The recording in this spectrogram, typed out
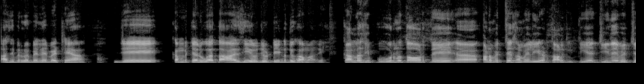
ਅਸੀਂ ਬਿਲਕੁਲ ਵਿਹਲੇ ਬੈਠੇ ਆ ਜੇ ਕੰਮ ਚੱਲੂਗਾ ਤਾਂ ਅਸੀਂ ਰੋਜੀ ਰੋਟੀ ਨੂੰ ਦਿਖਾਵਾਂਗੇ। ਕੱਲ ਅਸੀਂ ਪੂਰਨ ਤੌਰ ਤੇ ਅਣਮਿੱਥੇ ਸਮੇਂ ਲਈ ਹੜਤਾਲ ਕੀਤੀ ਹੈ, ਜਿਹਦੇ ਵਿੱਚ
